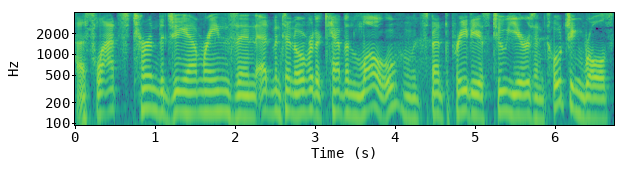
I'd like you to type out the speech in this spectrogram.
Uh, Slats turned the GM reins in Edmonton over to Kevin Lowe, who had spent the previous two years in coaching roles.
